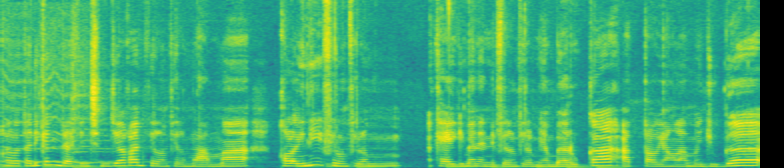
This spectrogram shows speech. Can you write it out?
kalau tadi kan Drive-In Senja kan film-film lama. Kalau ini film-film kayak gimana nih? Film-film yang baru kah atau yang lama juga?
